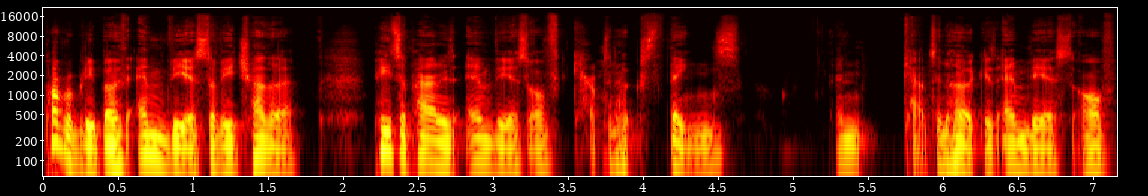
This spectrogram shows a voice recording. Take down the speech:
probably both envious of each other. Peter Pan is envious of Captain Hook's things, and Captain Hook is envious of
